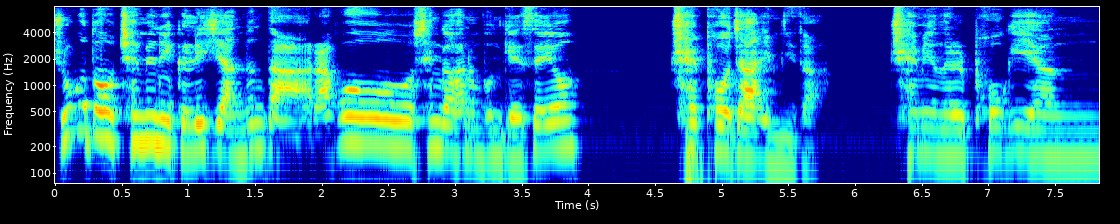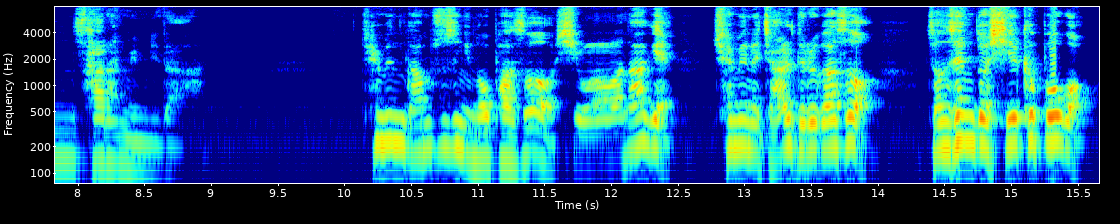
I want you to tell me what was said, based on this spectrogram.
죽어도 최면에 걸리지 않는다라고 생각하는 분 계세요? 최포자입니다. 최면을 포기한 사람입니다. 최면 감수성이 높아서 시원하게 최면에 잘 들어가서 전생도 실컷 보고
